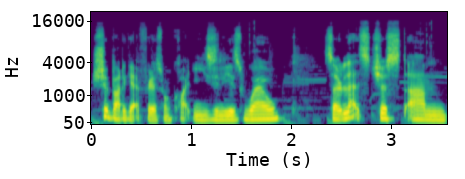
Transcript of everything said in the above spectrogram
should be able to get through this one quite easily as well. So let's just um,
